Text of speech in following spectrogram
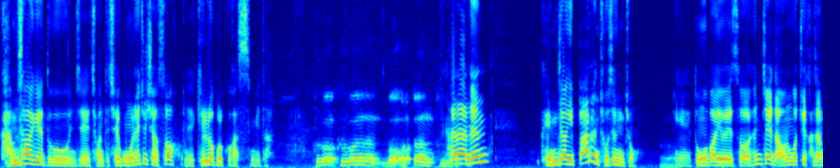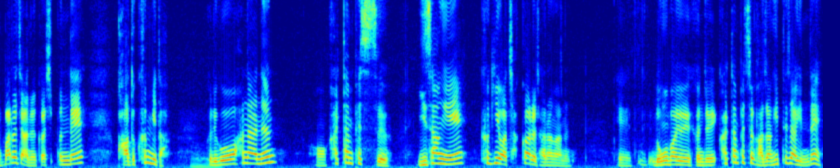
감사하게도 이제 저한테 제공을 해주셔서 길러볼 것 같습니다. 그거 그거는 뭐 어떤 품종? 하나는 굉장히 빠른 조생종. 예, 농우바이오에서 현재 나오는 것 중에 가장 빠르지 않을까 싶은데 과도 큽니다. 그리고 하나는 어, 칼탄 패스 이상의 크기와 착과를 자랑하는 예, 농우바이오의 굉장히 칼탄 패스가 가장 히트작인데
